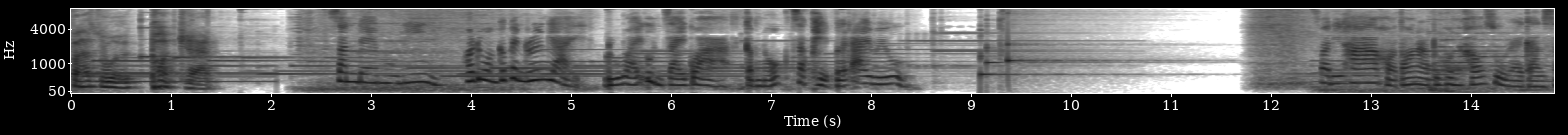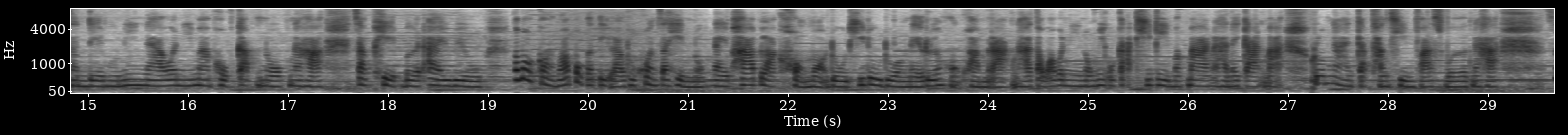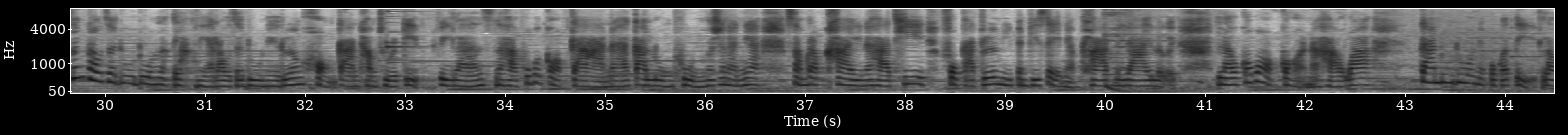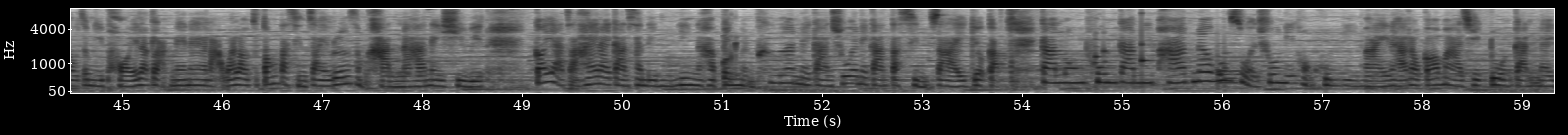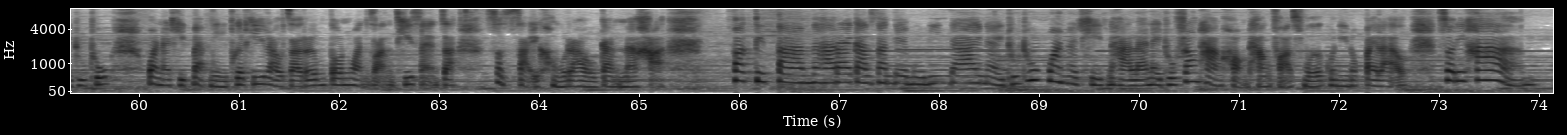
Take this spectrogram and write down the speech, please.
Fast Work Podcast Sunday Morning เพราะดวงก็เป็นเรื่องใหญ่ รู้ไว้อุ่นใจกว่า กับนกจากเพจ Bird Eye View สวัสดีค่ะ ขอต้อนรับทุกคนเข้าสู่รายการ Sunday Morning นะ วันนี้มาพบกับนกนะคะ จากเพจ Bird Eye View ต้องบอกก่อนว่าปกติแล้วทุกคนจะเห็นนกในภาพลักษณ์ของหมอดูที่ดูดวงในเรื่องของความรักนะคะ แต่ว่าวันนี้นกมีโอกาสที่ดีมากๆนะคะ ในการมาร่วมงานกับทางทีม Fast Work นะคะ ซึ่งเราจะดูดวงหลักๆเนี่ยเราจะดูในเรื่องของการทำธุรกิจฟรีแลนซ์นะคะ ผู้ประกอบการนะคะการลงทุน เพราะฉะนั้นเนี่ยสำหรับใครนะคะที่โฟกัสเรื่องนี้เป็นพิเศษเนี่ยพลาดไม่ได้เลย แล้วก็บอกก่อนนะคะว่าการดูดวงเนี่ยปกติเราจะมี point หลักๆ แน่ๆละว่าเราจะต้องตัดสินใจเรื่องสำคัญนะคะในชีวิต ก็อยากจะให้รายการ Sunday Morning นะคะเป็นเหมือนเพื่อนในการช่วยในการตัดสินใจเกี่ยวกับการลงทุนการมี partner หุ้นส่วนช่วงนี้ของคุณดีไหมนะคะเราก็มาเช็คดวงกันในทุกๆ วันอาทิตย์แบบนี้เพื่อที่เราจะเริ่มต้นวันจันทร์ที่แสนจะสดใสของเรากันนะคะ ฝากติดตามนะคะ รายการ Sunday Morning ได้ในทุกๆวันอาทิตย์นะคะ และในทุกช่องทางของทาง Fast Work วันนี้นกไปแล้ว สวัสดีค่ะ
